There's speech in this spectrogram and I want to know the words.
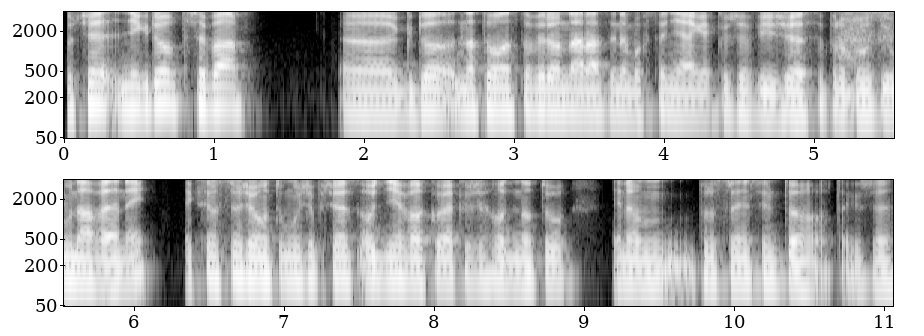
Protože někdo třeba, uh, kdo na tohle to video narazí, nebo chce nějak jakože ví, že se probouzí unavený, tak si myslím, že on to může přinést hodně velkou jakože hodnotu jenom prostřednictvím toho, takže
